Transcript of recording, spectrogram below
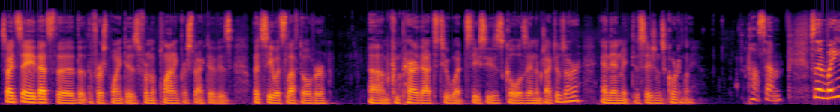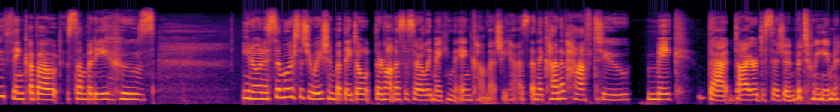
So I'd say that's the, the, the first point is from a planning perspective is let's see what's left over, um, compare that to what Stacy's goals and objectives are, and then make decisions accordingly. Awesome. So then what do you think about somebody who's you know in a similar situation but they don't they're not necessarily making the income that she has and they kind of have to make that dire decision between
